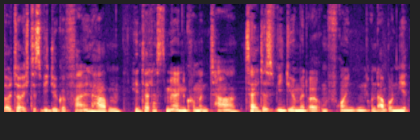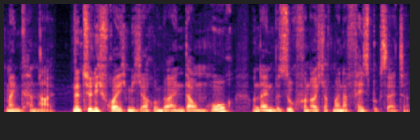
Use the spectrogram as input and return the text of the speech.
Sollte euch das Video gefallen haben, hinterlasst mir einen Kommentar, teilt das Video mit euren Freunden und abonniert meinen Kanal. Natürlich freue ich mich auch über einen Daumen hoch und einen Besuch von euch auf meiner Facebook-Seite.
